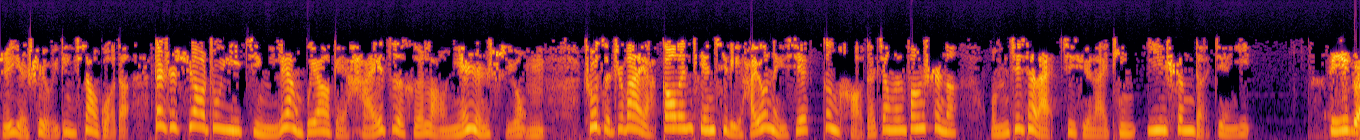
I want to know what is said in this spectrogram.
实也是有一定效果的，但是需要注意，尽量不要给孩子和老年人使用。嗯，除此之外呀，高温天气里还有哪些更好的降温方式呢？我们接下来继续来听医生的建议。第一个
